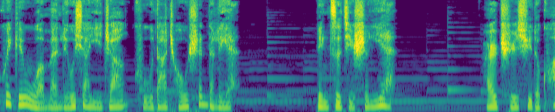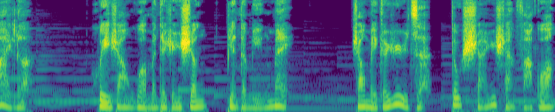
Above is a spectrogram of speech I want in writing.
会给我们留下一张苦大仇深的脸，令自己生厌；而持续的快乐，会让我们的人生变得明媚，让每个日子都闪闪发光。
